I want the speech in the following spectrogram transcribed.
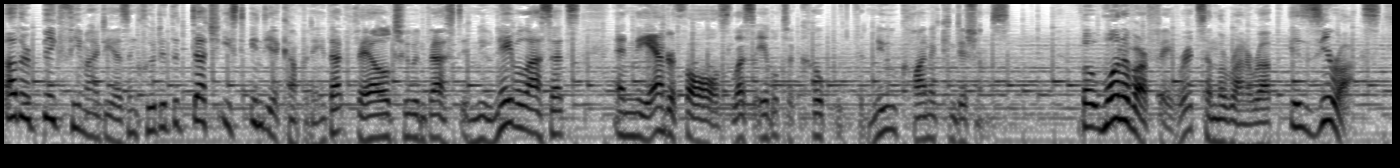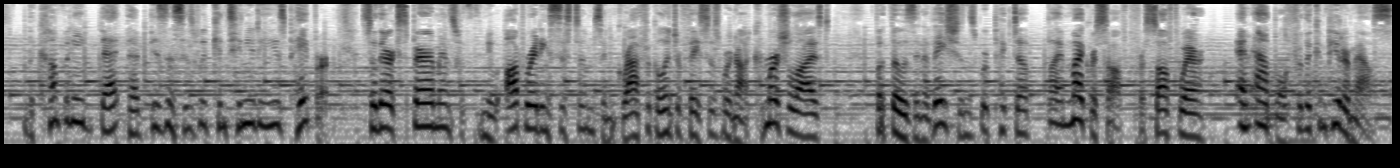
Other big theme ideas included the Dutch East India Company that failed to invest in new naval assets, and Neanderthals less able to cope with the new climate conditions. But one of our favorites and the runner up is Xerox. The company bet that businesses would continue to use paper, so their experiments with new operating systems and graphical interfaces were not commercialized, but those innovations were picked up by Microsoft for software and Apple for the computer mouse,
